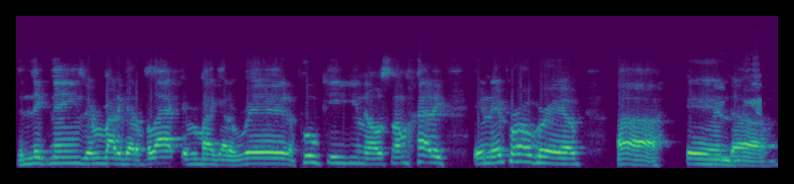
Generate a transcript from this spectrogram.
the nicknames. Everybody got a black, everybody got a red, a pookie. You know, somebody in their program. Uh, and uh,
